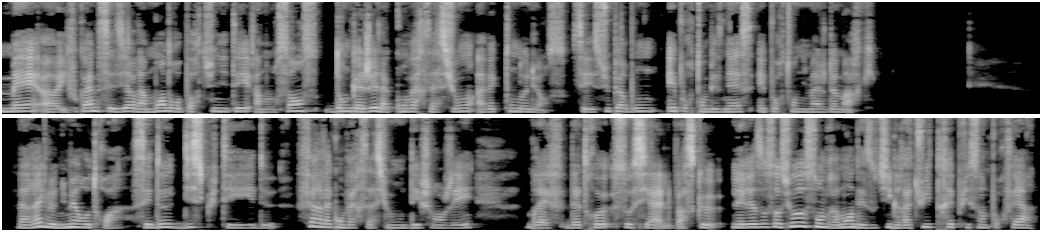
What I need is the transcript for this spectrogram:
mais euh, il faut quand même saisir la moindre opportunité, à mon sens, d'engager la conversation avec ton audience. C'est super bon et pour ton business et pour ton image de marque. La règle numéro 3, c'est de discuter, de faire la conversation, d'échanger, bref, d'être social, parce que les réseaux sociaux sont vraiment des outils gratuits très puissants pour faire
